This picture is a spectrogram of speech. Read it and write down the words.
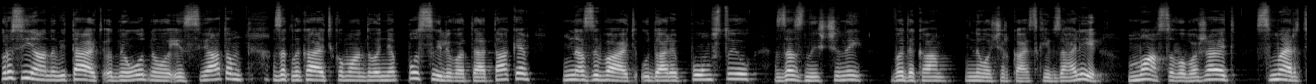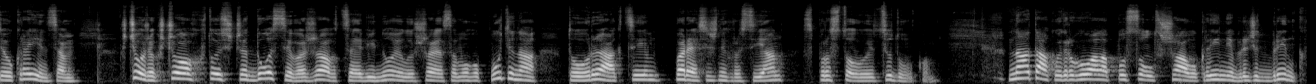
Росіяни вітають одне одного із святом, закликають командування посилювати атаки, називають удари помстою за знищений ВДК Новочеркаський. Взагалі масово бажають смерті українцям. Що ж, якщо хтось ще досі вважав це війною лише самого Путіна, то реакції пересічних росіян спростовують цю думку. На атаку відреагувала посол США в Україні Бріджит Брінк.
